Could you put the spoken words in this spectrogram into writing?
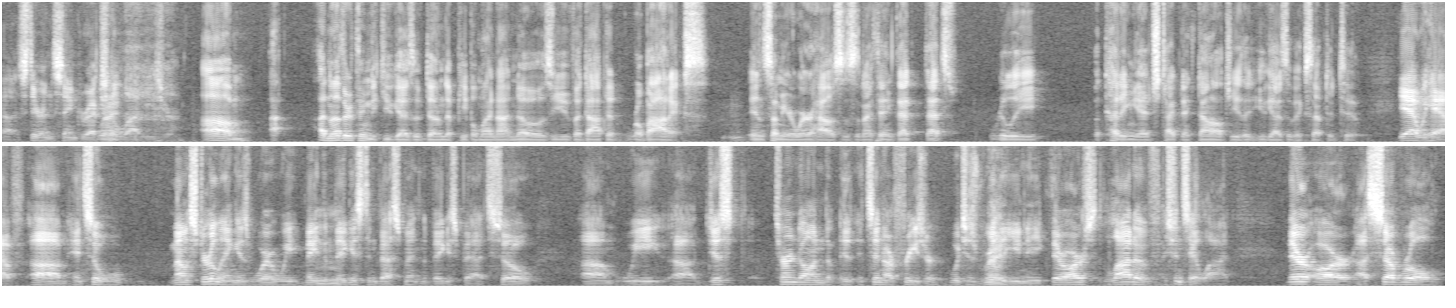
uh, steering the same direction Right. a lot easier. Um, another thing that you guys have done that people might not know is you've adopted robotics Mm-hmm. in some of your warehouses, and I think that that's really a cutting edge type technology that you guys have accepted too. Yeah, we have. Um, and so Mount Sterling is where we made the biggest investment and the biggest bet. So um, we uh, just turned on, the, it's in our freezer, which is really Right. unique. There are a lot of, I shouldn't say a lot, there are uh, several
